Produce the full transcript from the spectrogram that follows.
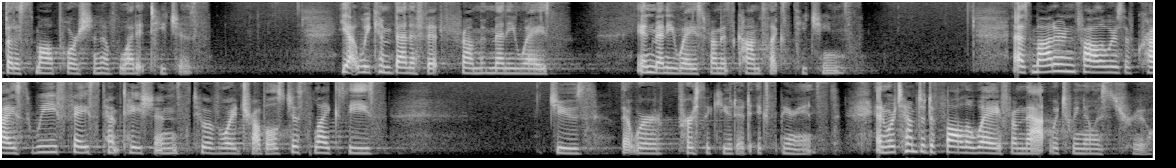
but a small portion of what it teaches. Yet we can benefit from many ways, in many ways, from its complex teachings. As modern followers of Christ, we face temptations to avoid troubles, just like these Jews that were persecuted experienced. And we're tempted to fall away from that which we know is true.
